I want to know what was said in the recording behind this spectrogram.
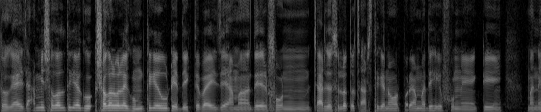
তো গাইজ আমি সকাল থেকে সকালবেলায় ঘুম থেকে উঠে দেখতে পাই যে আমাদের ফোন চার্জে ছিল, তো চার্জ থেকে নেওয়ার পরে আমরা দেখি ফোনে একটি মানে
